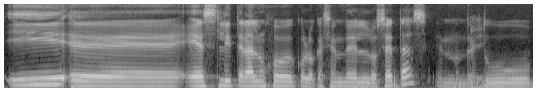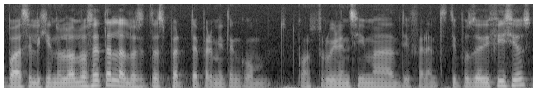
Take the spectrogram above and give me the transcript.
y eh, es literal un juego de colocación de losetas en donde Ok. tú vas eligiendo las losetas, las losetas per- te permiten con- construir encima diferentes tipos de edificios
